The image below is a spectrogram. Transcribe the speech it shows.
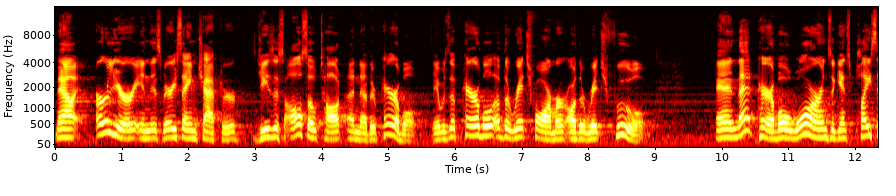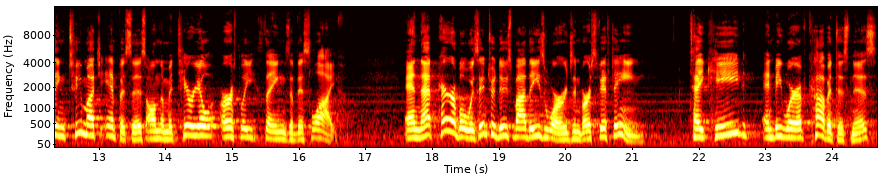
Now, earlier in this very same chapter, Jesus also taught another parable. It was the parable of the rich farmer or the rich fool. And that parable warns against placing too much emphasis on the material, earthly things of this life. And that parable was introduced by these words in verse 15 Take heed and beware of covetousness,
